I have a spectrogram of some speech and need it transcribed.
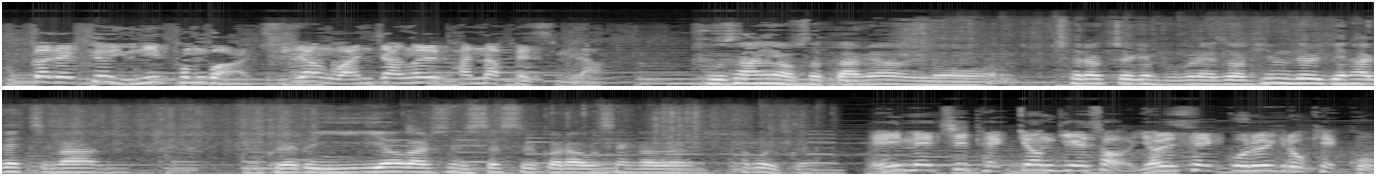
국가대표 유니폼과 주장 완장을 반납했습니다. 부상이 없었다면 뭐 체력적인 부분에서 힘들긴 하겠지만 뭐 그래도 이- 이어갈 수 있었을 거라고 생각을 하고 있고요. A매치 100경기에서 13골을 기록했고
